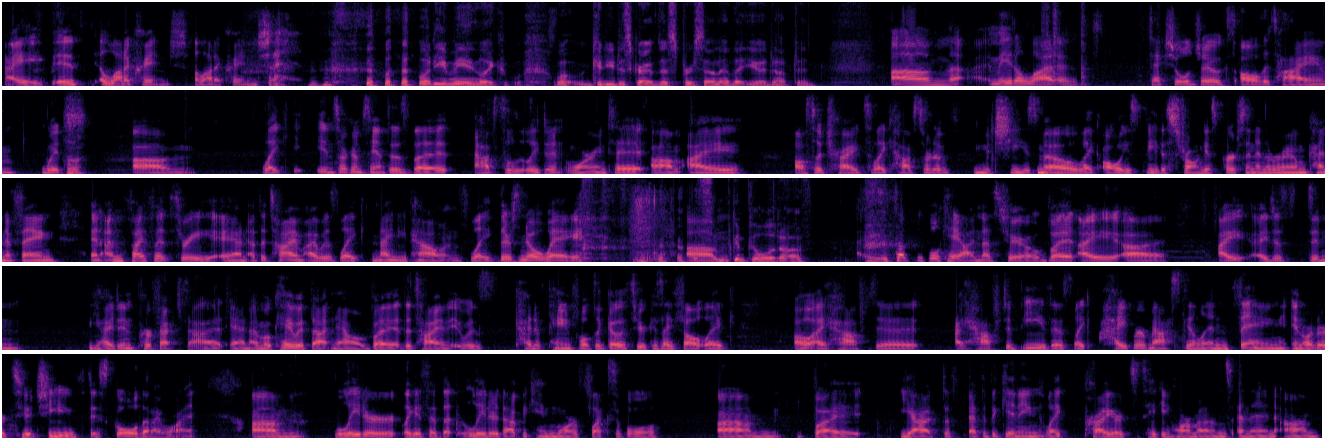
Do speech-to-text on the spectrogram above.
I it's a lot of cringe, a lot of cringe. what do you mean? Like, what, could you describe this persona that you adopted? Um, I made a lot of sexual jokes all the time, which, huh. um, like in circumstances that absolutely didn't warrant it. Um, I also tried to like have sort of machismo, like always be the strongest person in the room kind of thing. And I'm five foot three, and at the time I was like 90 pounds. Like, there's no way. um, some can pull it off. Some people can, that's true. But I, uh, I I just didn't yeah, I didn't perfect that and I'm okay with that now, but at the time it was kind of painful to go through because I felt like oh, I have to I have to be this like hyper masculine thing in order to achieve this goal that I want. Um, okay. Later, like I said, that later that became more flexible. Um, but yeah, at the, at the beginning, like prior to taking hormones, and then um,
